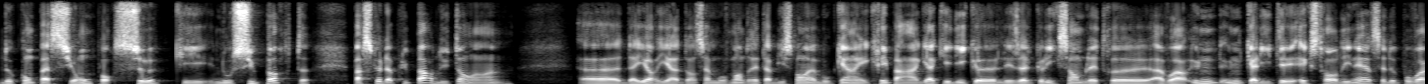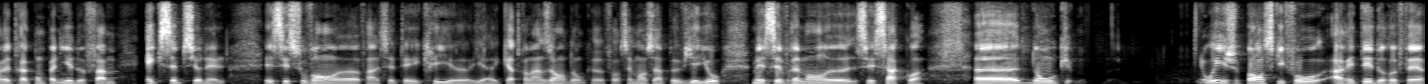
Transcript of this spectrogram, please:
de compassion pour ceux qui nous supportent? Parce que la plupart du temps, hein, euh, D'ailleurs, il y a dans un mouvement de rétablissement un bouquin écrit par un gars qui dit que les alcooliques semblent être euh, avoir une, une qualité extraordinaire, c'est de pouvoir être accompagnés de femmes exceptionnelles. Et c'est souvent, euh, enfin, c'était écrit euh, il y a 80 ans, donc euh, forcément c'est un peu vieillot, mais c'est vraiment c'est ça quoi. donc oui, je pense qu'il faut arrêter de refaire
